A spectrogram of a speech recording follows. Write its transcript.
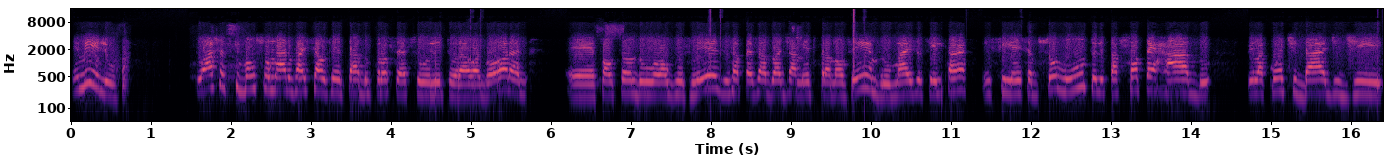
Emílio, tu achas que Bolsonaro vai se ausentar do processo eleitoral agora? é, faltando alguns meses, apesar do adiamento para novembro, mas assim, ele está em silêncio absoluto, ele está soterrado pela quantidade de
